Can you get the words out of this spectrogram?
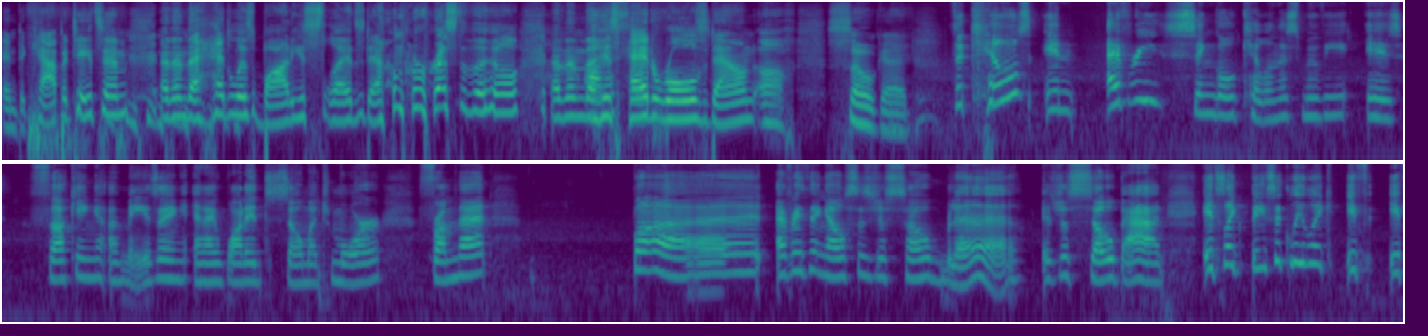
and decapitates him and then the headless body sleds down the rest of the hill and then the, his head rolls down. Oh, so good. The kills in every single kill in this movie is fucking amazing, and I wanted so much more from that. But everything else is just so blah. It's just so bad. It's like basically like if if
